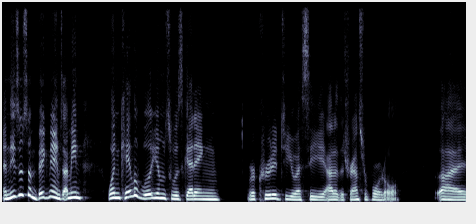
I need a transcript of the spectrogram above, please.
And these are some big names. I mean, when Caleb Williams was getting recruited to USC out of the transfer portal, uh,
